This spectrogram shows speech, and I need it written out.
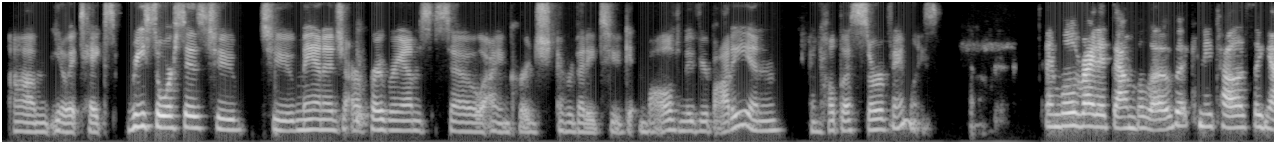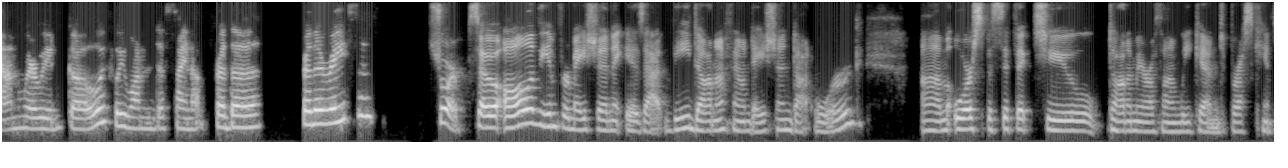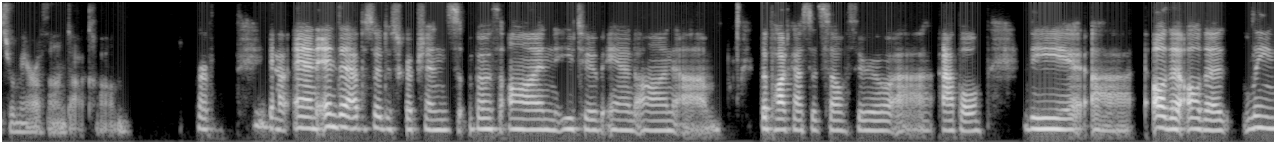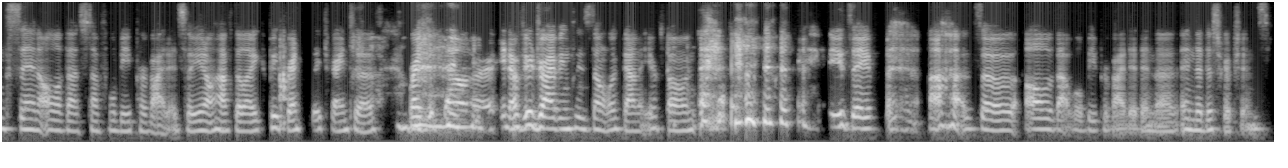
um, you know it takes resources to to manage our programs so I encourage everybody to get involved move your body and and help us serve families and we'll write it down below but can you tell us again where we'd go if we wanted to sign up for the for the races Sure. So all of the information is at thedonnafoundation.org um, or specific to Donna Marathon Weekend, breastcancermarathon.com. Perfect. Yeah. And in the episode descriptions, both on YouTube and on um, the podcast itself through uh, Apple, the uh, all the all the links and all of that stuff will be provided, so you don't have to like be frantically trying to write it down. Or you know, if you're driving, please don't look down at your phone. be safe. Uh, so all of that will be provided in the in the descriptions.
